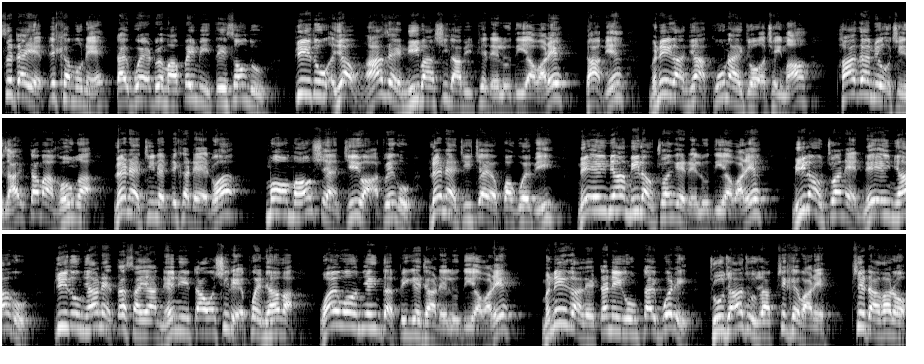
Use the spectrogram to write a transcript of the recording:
စစ်တပ်ရဲ့ပြစ်ခတ်မှုနဲ့တိုက်ပွဲအတွင်းမှာပိတ်မိတေဆုံးသူပြည်သူအယောက်90နီးပါးရှိလာပြီဖြစ်တယ်လို့သိရပါတယ်။ဒါ့အပြင်မနေ့ကည9နာရီကျော်အချိန်မှာဖားကန်းမြို့အခြေဆိုင်တမကုန်းကလက်နက်ကြီးနဲ့ပစ်ခတ်တဲ့အတွက်မော်မောင်းရှန်ကြီးရွာအတွင်းကိုလက်နက်ကြီးကြောက်ရောက်ပောက်ကွဲပြီးနေအိမ်များမီးလောင်ကျွမ်းခဲ့တယ်လို့သိရပါတယ်။မီးလောင်ကျွမ်းတဲ့နေအိမ်များကိုပြည်သူများနဲ့တပ်ဆိုင်ရာနယ်မြေတာဝန်ရှိတဲ့အဖွဲ့များကဝိုင်းဝန်းငိမ့်သက်ပေးခဲ့ကြတယ်လို့သိရပါတယ်။ မနေ့ကလည်းတနေကုန်တိုက်ပွဲတွေဂျိုကြားဂျိုကြားဖြစ်ခဲ့ပါတယ်ဖြစ်တာကတော့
